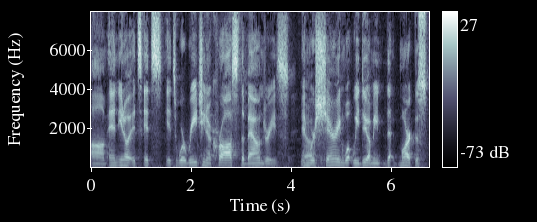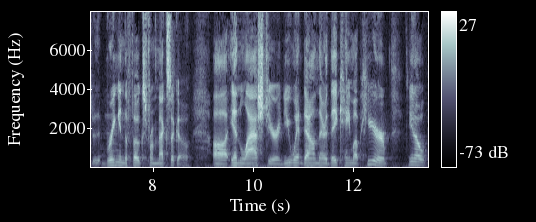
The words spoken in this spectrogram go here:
Um, and you know, it's it's it's we're reaching across the boundaries and Yeah. we're sharing what we do. I mean, that, Mark, this bringing the folks from Mexico uh, in last year, and you went down there. They came up here. You know,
